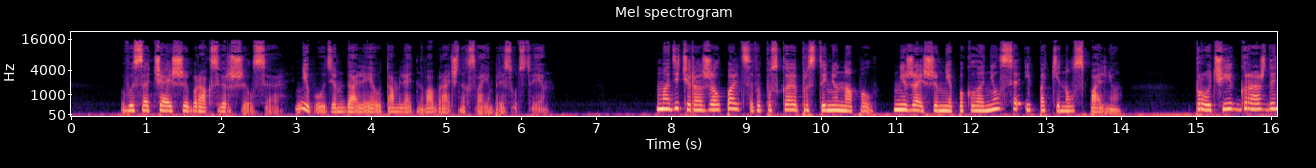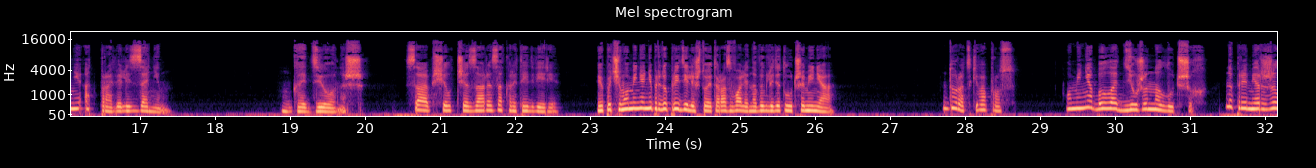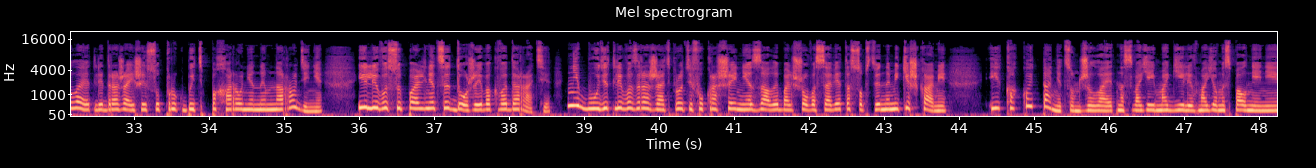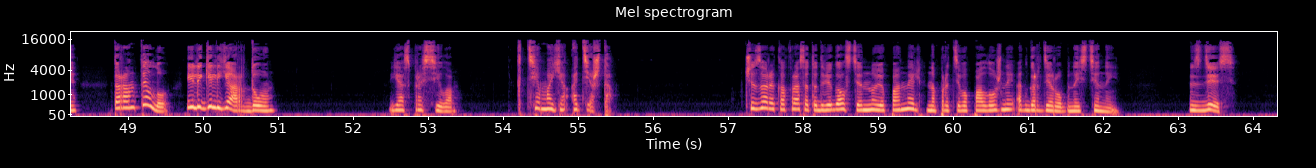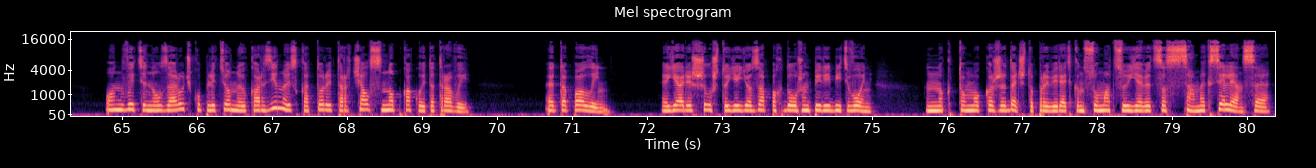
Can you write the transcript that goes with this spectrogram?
высочайший брак свершился. Не будем далее утомлять новобрачных своим присутствием». Мадичи разжал пальцы, выпуская простыню на пол. Нижайший мне поклонился и покинул спальню. Прочие граждане отправились за ним. «Гаденыш!» — сообщил Чезаре закрытой двери. И почему меня не предупредили, что эта развалина выглядит лучше меня? Дурацкий вопрос. У меня была дюжина лучших. Например, желает ли дрожайший супруг быть похороненным на родине или в усыпальнице Дожей в Аквадорате? Не будет ли возражать против украшения залы Большого Совета собственными кишками? И какой танец он желает на своей могиле в моем исполнении? Тарантеллу или гильярду?» Я спросила, «Где моя одежда?» Чезаре как раз отодвигал стенную панель на противоположной от гардеробной стены. «Здесь». Он вытянул за ручку плетеную корзину, из которой торчал сноп какой-то травы. «Это полынь. Я решил, что ее запах должен перебить вонь. Но кто мог ожидать, что проверять консумацию явится сам Экселленция?»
